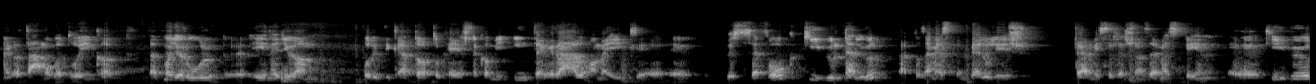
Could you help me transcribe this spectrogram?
meg a támogatóinkat. Tehát magyarul én egy olyan politikát tartok helyesnek, ami integrál, amelyik összefog kívül belül, tehát az MSZP-n belül és természetesen az MSZP-n kívül,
